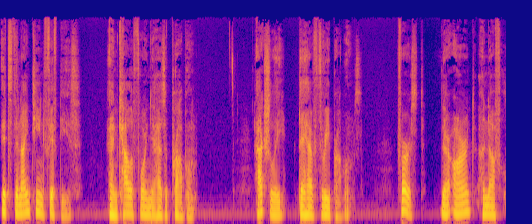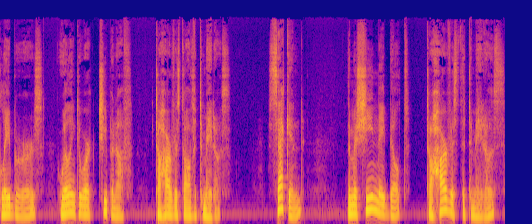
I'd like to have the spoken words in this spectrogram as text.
It's the 1950s, and California has a problem. Actually, they have three problems. First, there aren't enough laborers willing to work cheap enough to harvest all the tomatoes. Second, the machine they built to harvest the tomatoes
